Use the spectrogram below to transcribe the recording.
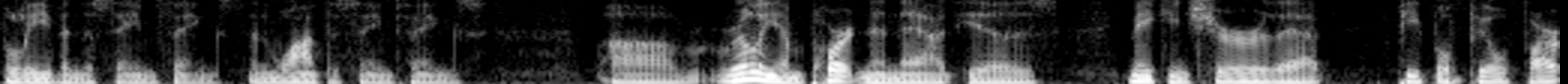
believe in the same things and want the same things. Uh, really important in that is making sure that people feel far,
